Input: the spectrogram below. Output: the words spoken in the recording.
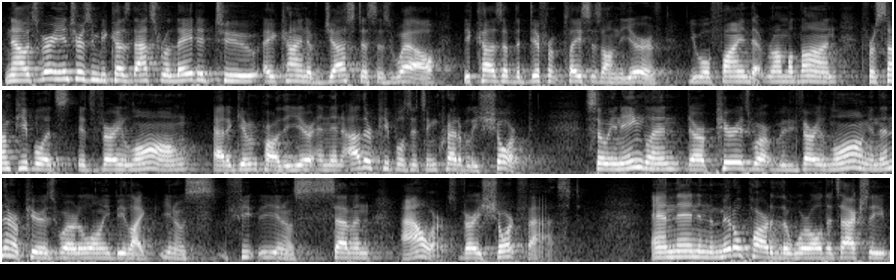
Now, it's very interesting because that's related to a kind of justice as well, because of the different places on the earth. You will find that Ramadan, for some people, it's, it's very long at a given part of the year, and then other people's, it's incredibly short. So in England, there are periods where it will be very long, and then there are periods where it'll only be like, you know, few, you know seven hours, very short fast. And then in the middle part of the world, it's actually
